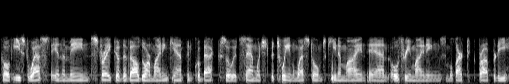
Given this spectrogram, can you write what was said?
called East West in the main strike of the Val d'Or mining camp in Quebec. So it's sandwiched between Wesdome's Kiena mine and O3 Mining's Malartic property.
